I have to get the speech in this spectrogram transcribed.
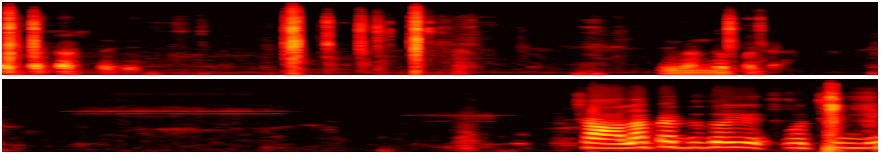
దుప్పట వస్తుంది. ఇది దుప్పట. చాలా పెద్దది వచ్చింది.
